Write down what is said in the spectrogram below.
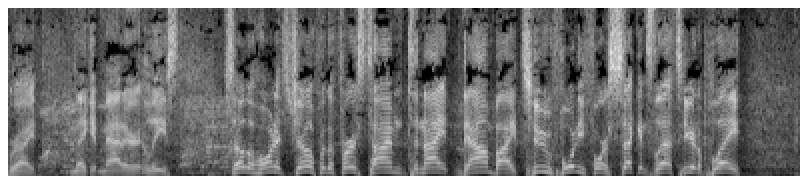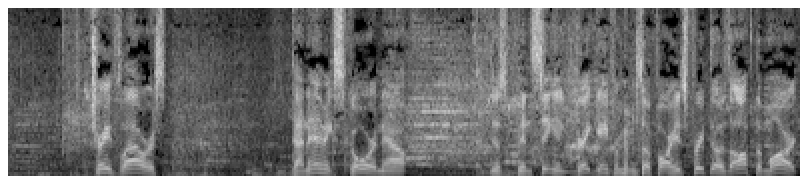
Right. Make it matter at least. So the Hornets show for the first time tonight, down by two. 44 seconds left here to play. Trey Flowers, dynamic score now. Just been seeing a great game from him so far. His free throw is off the mark.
